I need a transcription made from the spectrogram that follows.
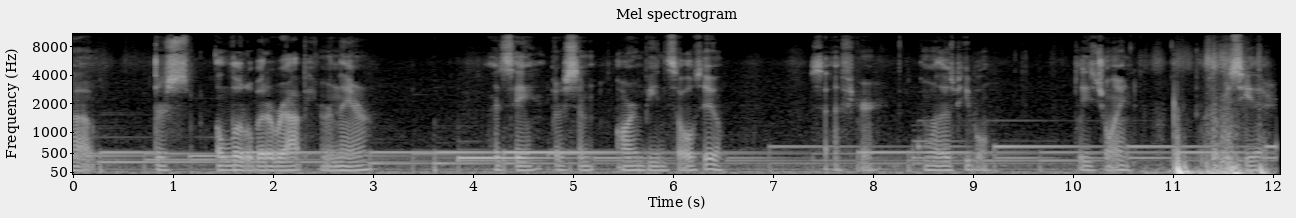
Uh, there's a little bit of rap here and there. I'd say there's some R&B and soul too. So if you're one of those people, please join. Hope to see you there.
